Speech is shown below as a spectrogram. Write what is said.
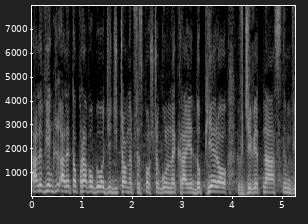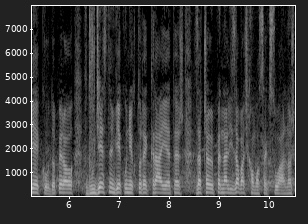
ale, większy, ale to prawo było dziedziczone przez poszczególne kraje dopiero w XIX wieku. Dopiero w XX wieku niektóre kraje też zaczęły penalizować homoseksualność.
